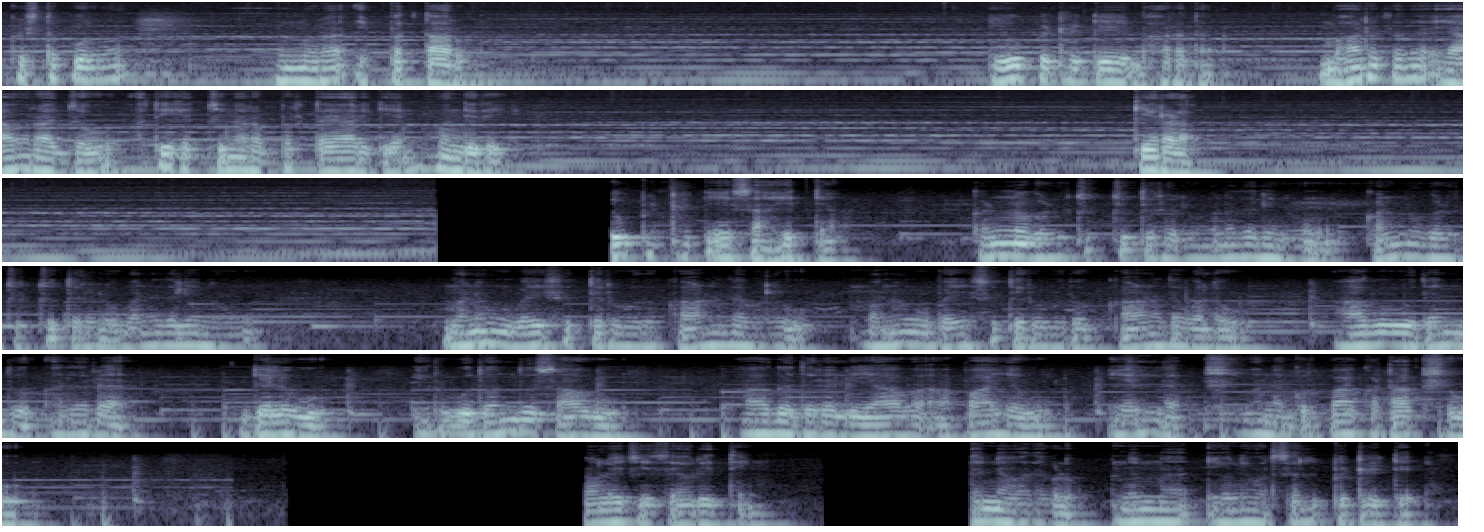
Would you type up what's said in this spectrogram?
ಕ್ರಿಸ್ತಪೂರ್ವ ಮುನ್ನೂರ ಇಪ್ಪತ್ತಾರು. ಯು ಪೆಟ್ರಿಕೆ ಭಾರತ. ಭಾರತದ ಯಾವ ರಾಜ್ಯವು ಅತಿ ಹೆಚ್ಚಿನ ರಬ್ಬರ್ ತಯಾರಿಕೆಯನ್ನು ಹೊಂದಿದೆ? ಕೇರಳ. ಯುಪಿಟ್ರಿಕೆ ಸಾಹಿತ್ಯ. ಕಣ್ಣುಗಳು ಚುಚ್ಚುತ್ತಿರಲು ಮನದಲ್ಲಿ ನೋವು, ಕಣ್ಣುಗಳು ಚುಚ್ಚುತ್ತಿರಲು ಮನದಲ್ಲಿ ನೋವು. ಮನವು ಬಯಸುತ್ತಿರುವುದು ಕಾಣದ ಒಲವು, ಮನವು ಬಯಸುತ್ತಿರುವುದು ಕಾಣದ ಒಲವು. ಆಗುವುದೆಂದು ಅದರ ಗೆಲುವು ಇರುವುದೊಂದು ಸಾವು. ಆಗದಿರಲಿ ಯಾವ ಅಪಾಯವು? ಎಲ್ಲ ಶಿವನ ಕೃಪಾ ಕಟಾಕ್ಷವು ನಾಲೆಜ್ ಈಸ್ ಎವ್ರಿಥಿಂಗ್ ಧನ್ಯವಾದಗಳು. ನಿಮ್ಮ ಯೂನಿವರ್ಸಲ್ ಪಿಟ್ರಿಕೆ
